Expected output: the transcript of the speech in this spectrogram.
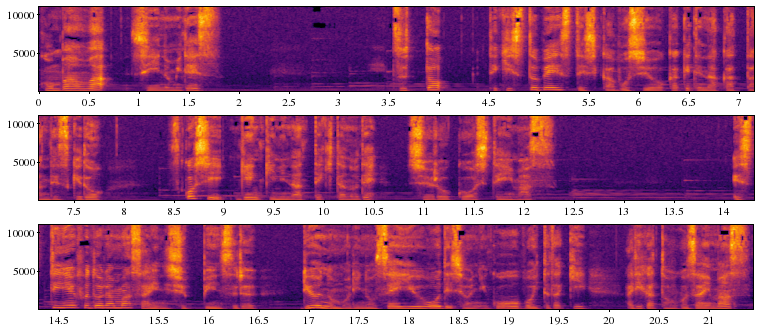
こんばんは、しのみです。ずっとテキストベースでしか募集をかけてなかったんですけど、少し元気になってきたので収録をしています。STF ドラマ祭に出品する竜の森の声優オーディションにご応募いただきありがとうございます。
